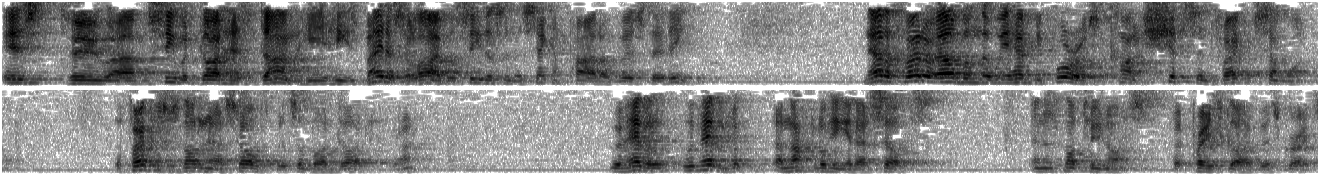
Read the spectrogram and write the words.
is to um, see what God has done. He, he's made us alive. We'll see this in the second part of verse 13. Now, the photo album that we have before us kind of shifts in focus somewhat. The focus is not on ourselves, but it's on God, right? We've had, a, we've had enough looking at ourselves, and it's not too nice, but praise God, there's grace.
